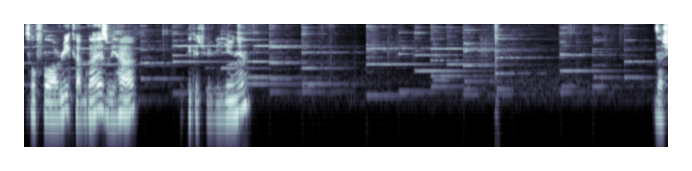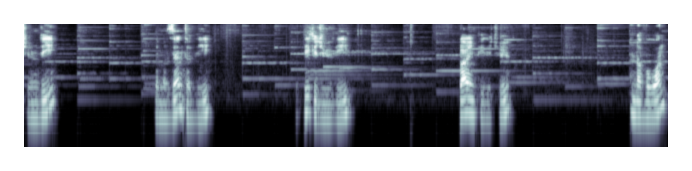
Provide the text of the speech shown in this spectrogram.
So for our recap guys, we have the Pikachu V Union. Zacian V, Zamazenta V, the Pikachu V, Flying Pikachu, another one,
